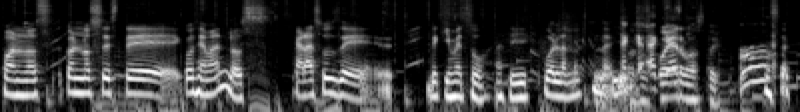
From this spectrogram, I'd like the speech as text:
con los, con los, este, ¿cómo se llaman? Los carazos de, de Kimetsu, así volando. Con acá- cuervos, güey. Exacto.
